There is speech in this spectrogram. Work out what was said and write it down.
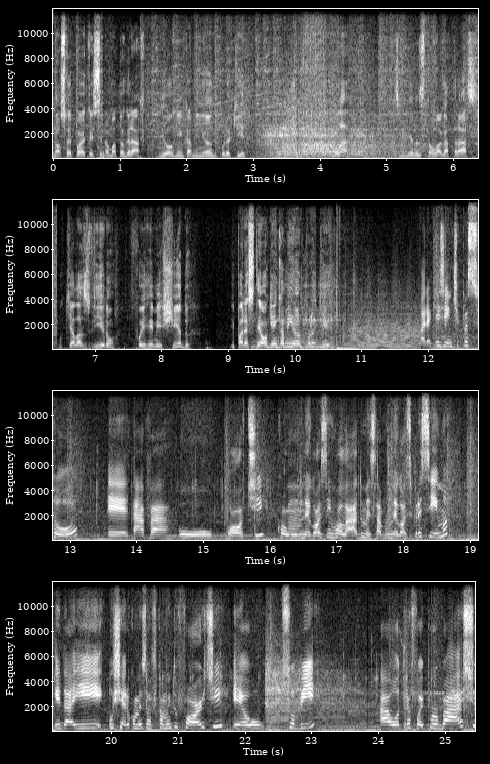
Nosso repórter cinematográfico viu alguém caminhando por aqui. As meninas estão logo atrás. O que elas viram foi remexido e parece que tem alguém caminhando por aqui. Na hora que a gente passou, é, tava o pote com um negócio enrolado, mas tava um negócio pra cima. E daí o cheiro começou a ficar muito forte. Eu subi, a outra foi por baixo,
